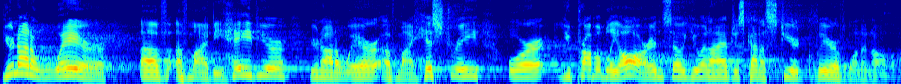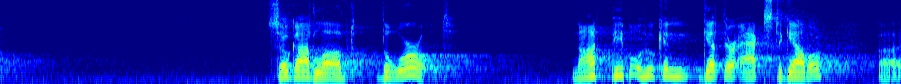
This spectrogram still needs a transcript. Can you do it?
You're not aware of, of my behavior, you're not aware of my history, or you probably are, and so you and I have just kind of steered clear of one another. So God loved the world. Not people who can get their acts together uh,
